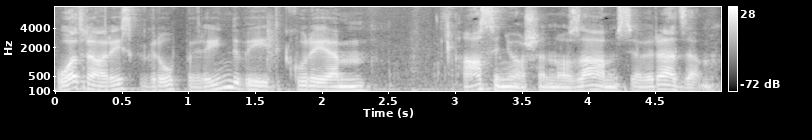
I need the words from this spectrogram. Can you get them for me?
Otrā riska grupa ir indivīdi, kuriem asiņošana no zāles jau ir redzama.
